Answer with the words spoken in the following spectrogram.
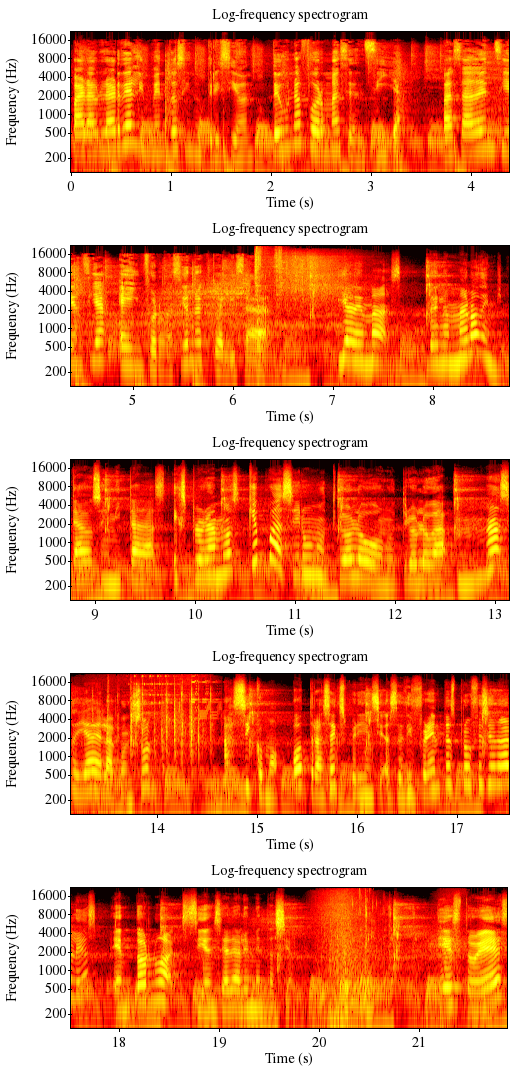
para hablar de alimentos y nutrición de una forma sencilla, basada en ciencia e información actualizada. Y además, de la mano de invitados e invitadas, exploramos qué puede hacer un nutriólogo o nutrióloga más allá de la consulta, así como otras experiencias de diferentes profesionales en torno a la ciencia de alimentación. Esto es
